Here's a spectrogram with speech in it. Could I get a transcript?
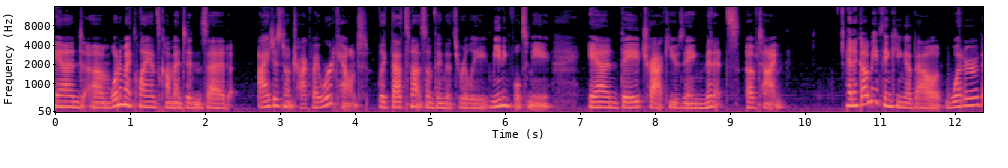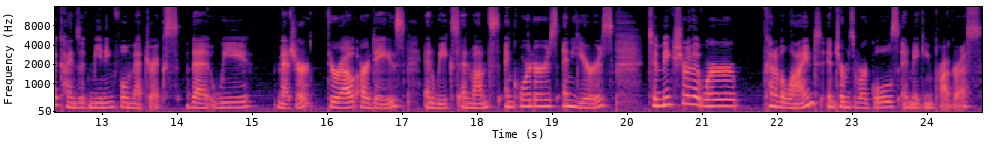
And um, one of my clients commented and said, I just don't track by word count. Like, that's not something that's really meaningful to me. And they track using minutes of time. And it got me thinking about what are the kinds of meaningful metrics that we measure throughout our days and weeks and months and quarters and years to make sure that we're kind of aligned in terms of our goals and making progress.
